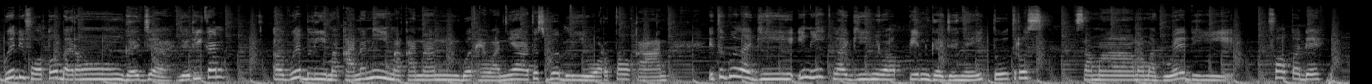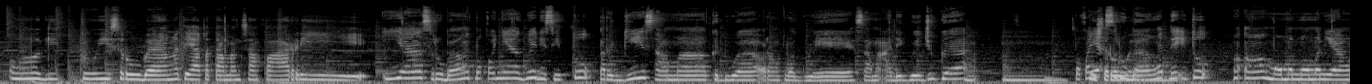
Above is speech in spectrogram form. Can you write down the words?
gue difoto bareng gajah. Jadi kan eh, gue beli makanan nih makanan buat hewannya terus gue beli wortel kan. Itu gue lagi ini lagi nyuapin gajahnya itu terus sama mama gue di foto deh. Oh gitu, Ih, seru banget ya ke Taman Safari. Iya seru banget. Pokoknya gue di situ pergi sama kedua orang tua gue sama adik gue juga. Hmm, pokoknya ih, seru, banget deh. Itu uh-uh, momen-momen yang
